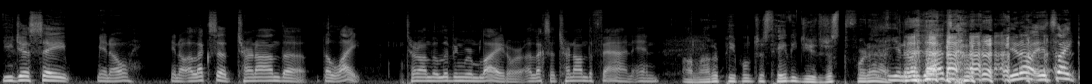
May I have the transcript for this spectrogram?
You just say, you know, you know, Alexa, turn on the the light, turn on the living room light, or Alexa, turn on the fan, and a lot of people just hated you just for that. you know that's you know it's like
